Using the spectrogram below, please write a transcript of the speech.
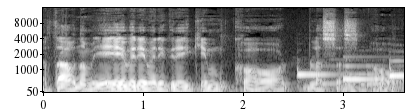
കർത്താവ് നമ്മെ ഏവരെയും അനുഗ്രഹിക്കും. ഗോഡ് ബ്ലസ്സസ് ഓ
